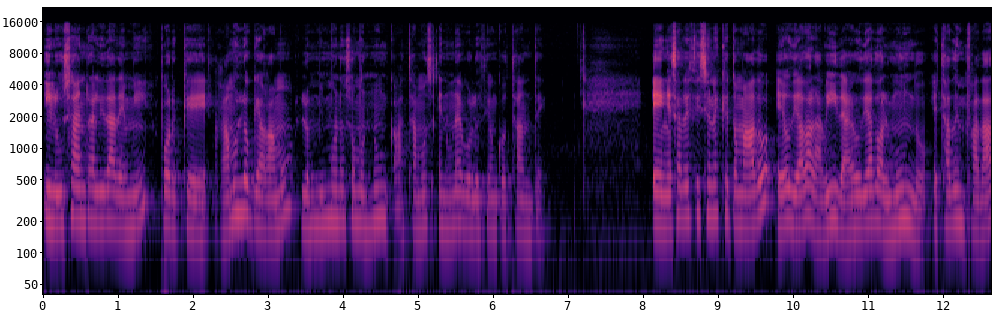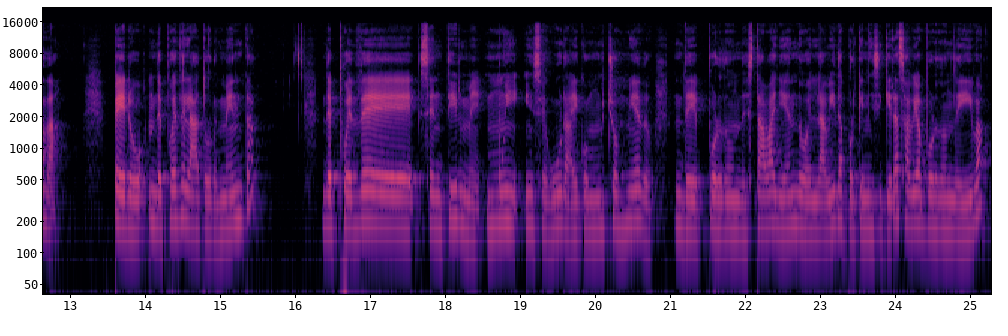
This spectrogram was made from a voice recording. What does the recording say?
Ilusa en realidad de mí porque hagamos lo que hagamos, los mismos no somos nunca, estamos en una evolución constante. En esas decisiones que he tomado he odiado a la vida, he odiado al mundo, he estado enfadada, pero después de la tormenta, después de sentirme muy insegura y con muchos miedos de por dónde estaba yendo en la vida porque ni siquiera sabía por dónde iba,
